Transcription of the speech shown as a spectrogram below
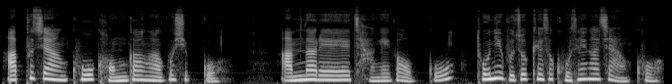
아프지 않고 건강하고 싶고, 앞날에 장애가 없고, 돈이 부족해서 고생하지 않고,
